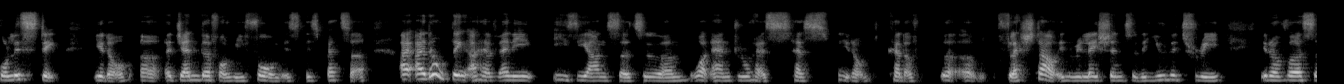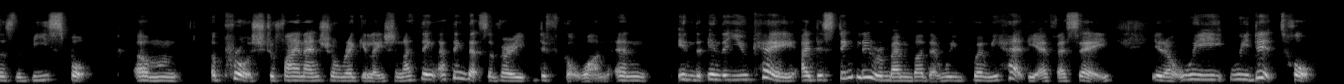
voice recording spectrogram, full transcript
holistic you know, uh, agenda for reform is, is better. I, I don't think I have any easy answer to um, what Andrew has, has, you know, kind of uh, uh fleshed out in relation to the unitary, you know, versus the bespoke um, approach to financial regulation. I think I think that's a very difficult one. And in the in the UK, I distinctly remember that we when we had the FSA, you know, we we did talk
